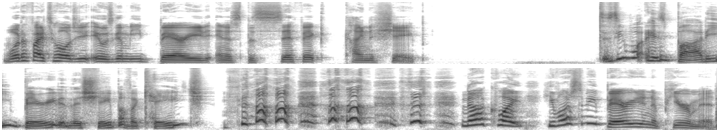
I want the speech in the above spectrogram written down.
What if I told you it was going to be buried in a specific kind of shape? Does he want his body buried in the shape of a cage? Not quite. He wants to be buried in a pyramid.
